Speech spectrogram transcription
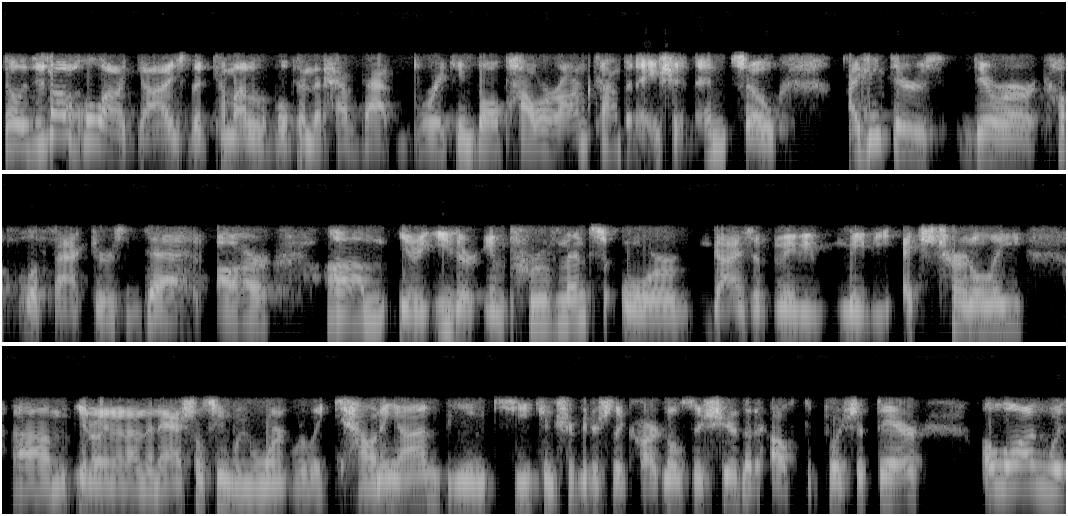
you know, there's not a whole lot of guys that come out of the bullpen that have that breaking ball power arm combination. And so I think there's there are a couple of factors that are um, you know either improvements or guys that maybe maybe externally um, you know, and on the national scene, we weren't really counting on being key contributors to the Cardinals this year that helped to push it there along with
